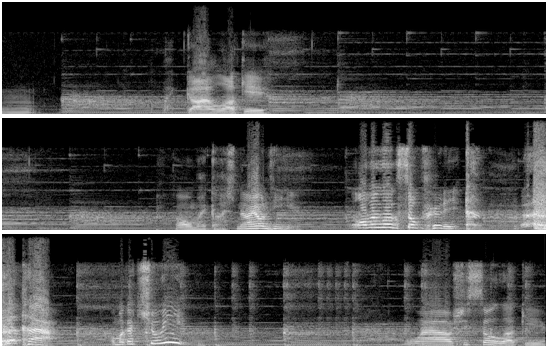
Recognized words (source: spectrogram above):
Mm. Oh my god, lucky. Oh my gosh, Naomi! Oh, they look so pretty! oh my god, Tzuyu! Wow, she's so lucky.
